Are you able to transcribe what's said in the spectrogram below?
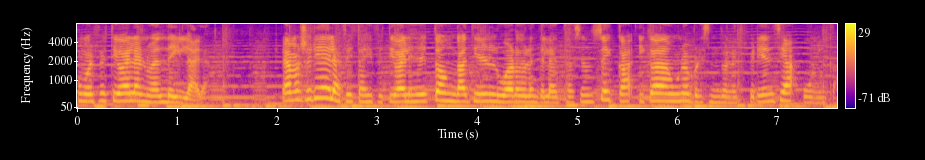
como el Festival Anual de Ilala. La mayoría de las fiestas y festivales de Tonga tienen lugar durante la estación seca y cada uno presenta una experiencia única.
